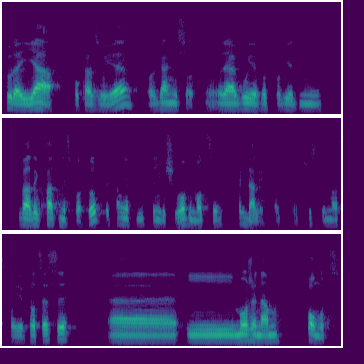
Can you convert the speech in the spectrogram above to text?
które ja pokazuję, organizm reaguje w odpowiedni, w adekwatny sposób, tak samo jak i w treningu siłowym, mocy i tak dalej. Tak? Wszystkie ma swoje procesy e, i może nam pomóc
